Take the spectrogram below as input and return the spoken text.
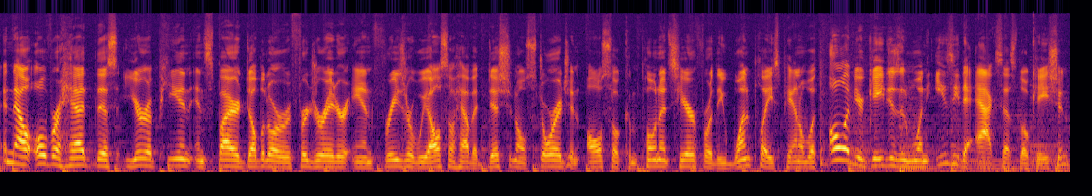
And now overhead, this European inspired double door refrigerator and freezer. We also have additional storage and also components here for the one place panel with all of your gauges in one easy to access location.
